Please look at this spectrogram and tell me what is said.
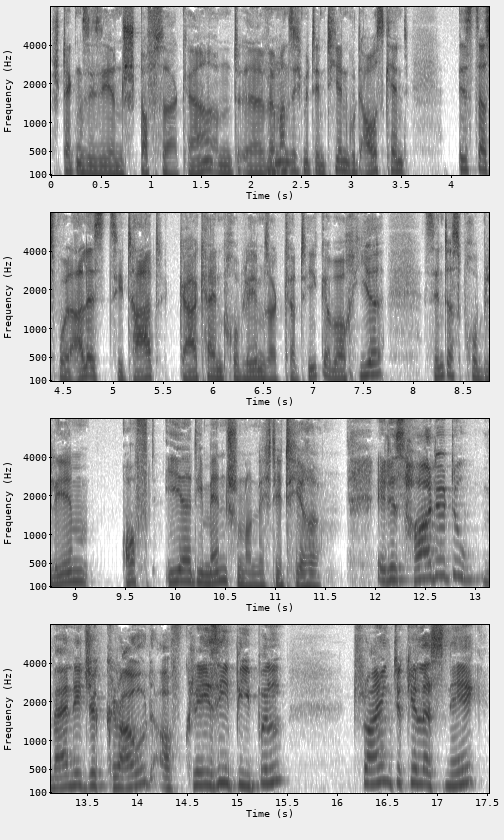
stecken sie sie in einen Stoffsack. Ja? Und äh, wenn mhm. man sich mit den Tieren gut auskennt, ist das wohl alles, Zitat, gar kein Problem, sagt Katik. Aber auch hier sind das Problem oft eher die Menschen und nicht die Tiere. It is harder to manage a crowd of crazy people trying to kill a snake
